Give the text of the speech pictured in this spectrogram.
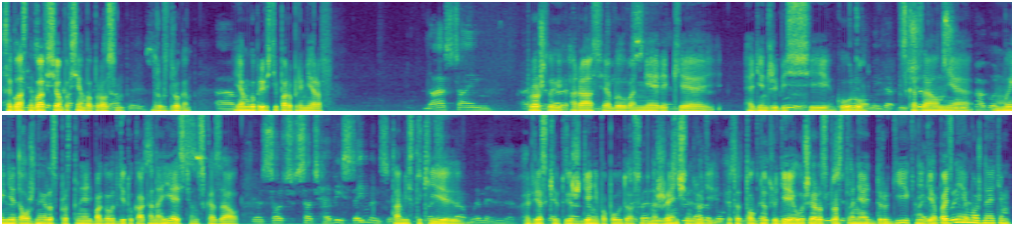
согласны во всем, по всем вопросам друг с другом. Я um, могу привести пару примеров. В прошлый раз я был в Америке, один GBC гуру сказал мне, мы не должны распространять Бхагавадгиту, как она есть. Он сказал, там есть такие резкие утверждения по поводу особенно женщин. Люди, это толкнет людей. Лучше распространять другие книги, а позднее можно этим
